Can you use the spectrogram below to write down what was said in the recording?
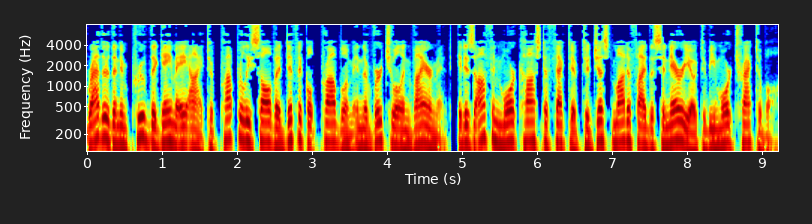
rather than improve the game AI to properly solve a difficult problem in the virtual environment. It is often more cost-effective to just modify the scenario to be more tractable.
